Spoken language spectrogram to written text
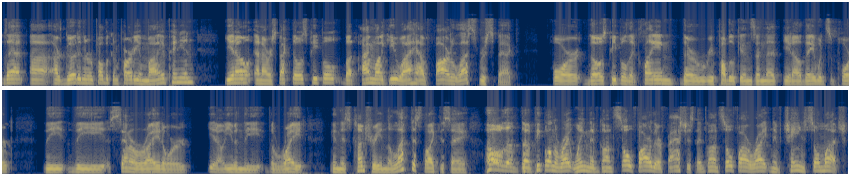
that uh, are good in the Republican Party, in my opinion, you know, and I respect those people. But I'm like you, I have far less respect for those people that claim they're Republicans and that you know they would support the the center right or you know even the the right in this country. And the leftists like to say, oh, the the people on the right wing they've gone so far, they're fascist. They've gone so far right and they've changed so much.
